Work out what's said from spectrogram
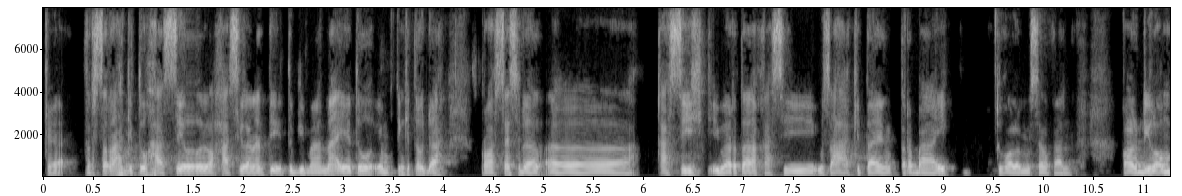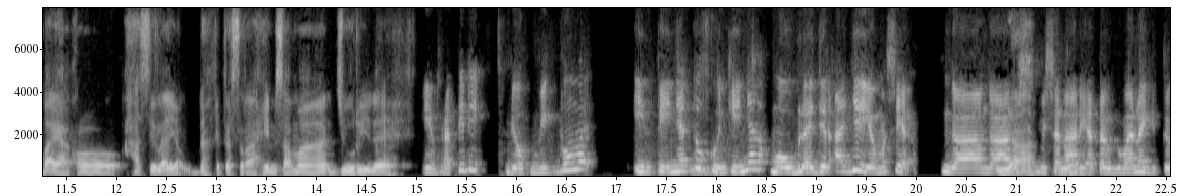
kayak terserah gitu hasil hasilnya nanti itu gimana ya itu yang penting kita udah proses sudah uh, kasih ibaratnya kasih usaha kita yang terbaik itu kalau misalkan kalau di lomba ya kalau hasilnya ya udah kita serahin sama juri deh. Iya berarti di di Big Boom intinya tuh hmm. kuncinya mau belajar aja ya mas ya nggak nggak iya, harus bisa iya. nari atau gimana gitu.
